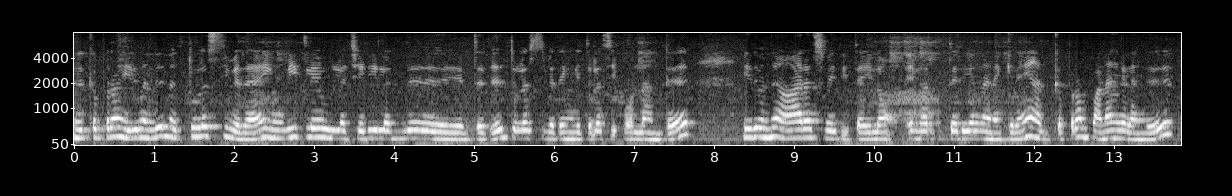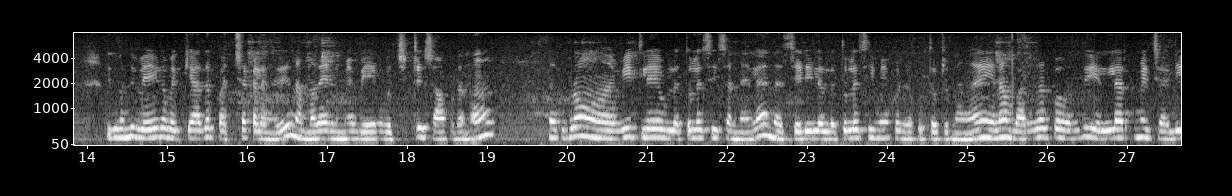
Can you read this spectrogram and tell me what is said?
அதுக்கப்புறம் இது வந்து இந்த துளசி விதை. எங்கள் வீட்டிலே உள்ள செடியிலேருந்து எடுத்தது. துளசி விதை. இங்கே துளசி போடலான்ட்டு. இது வந்து ஆர்எஸ் வைத்தி தைலம். எல்லாருக்கும் தெரியும்னு நினைக்கிறேன். அதுக்கப்புறம் பனங்கிழங்கு. இது வந்து வேக வைக்காத பச்சை கிழங்கு. நம்ம தான் இனிமேல் வேக வச்சுட்டு சாப்பிடணும். அதுக்கப்புறம் வீட்டிலே உள்ள துளசி சொன்னேன்ல அந்த செடியில் உள்ள துளசியுமே கொஞ்சம் கொடுத்து விட்ருந்தாங்க ஏன்னா வர்றப்போ வந்து எல்லாருக்குமே சளி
